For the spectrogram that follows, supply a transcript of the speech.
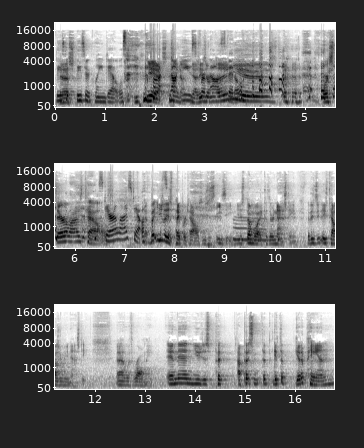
These, are, these are clean towels. yes, not, not used these from are the hospital. unused or sterilized towels. Sterilized towels. but usually it's paper towels. It's just easy. You just dump away because they're nasty. These, these towels are going to be nasty uh, with raw meat. And then you just put I put some get the get a pan.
